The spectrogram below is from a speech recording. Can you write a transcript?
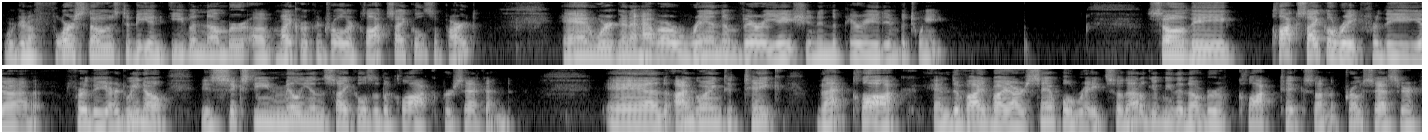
We're going to force those to be an even number of microcontroller clock cycles apart, and we're going to have a random variation in the period in between. So the clock cycle rate for the uh, for the Arduino is 16 million cycles of the clock per second. And I'm going to take that clock and divide by our sample rate. So that'll give me the number of clock ticks on the processor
